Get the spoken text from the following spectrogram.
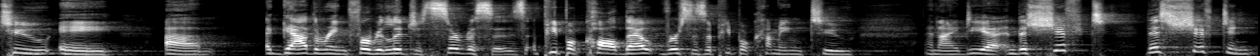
to a, um, a gathering for religious services, a people called out versus a people coming to an idea. And the shift, this shift in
